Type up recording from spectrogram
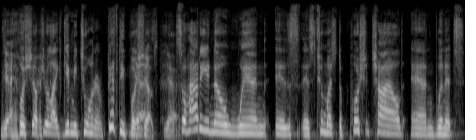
Yes. push-ups, you're like, give me 250 push-ups. yes. So how do you know when is is too much to push a child and when it's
